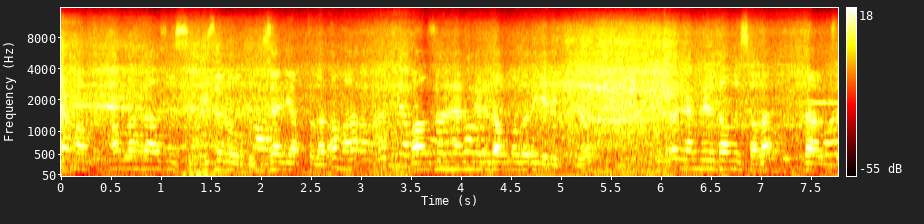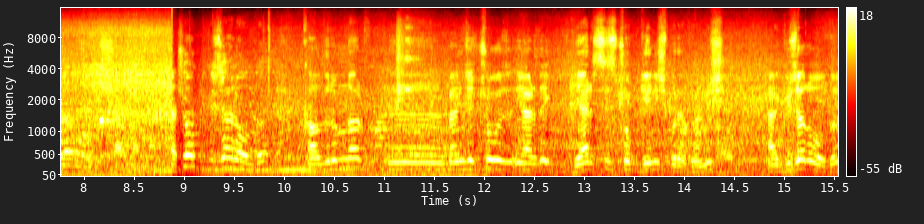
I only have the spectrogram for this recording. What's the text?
tamam Allah razı olsun güzel oldu, güzel yaptılar ama bazı önlemleri de almaları gerekiyor. Önlemleri de alırsalar daha güzel olacak inşallah. Çok güzel oldu. Kaldırımlar e, bence çoğu yerde yersiz çok geniş bırakılmış. Yani güzel oldu,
